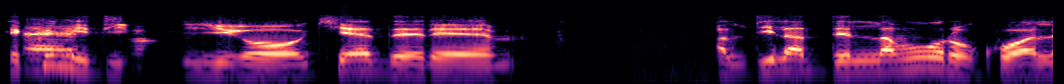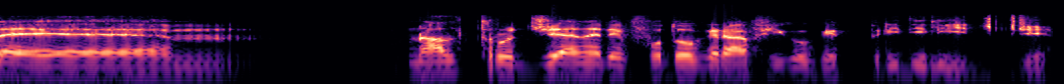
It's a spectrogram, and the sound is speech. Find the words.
e quindi ti ecco. voglio chiedere al di là del lavoro qual è un altro genere fotografico che prediligi?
